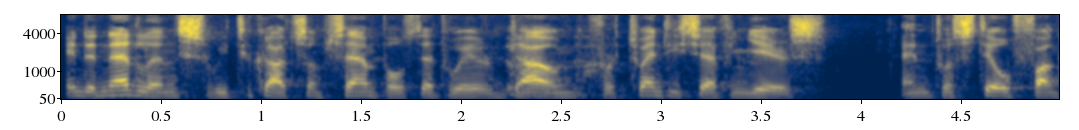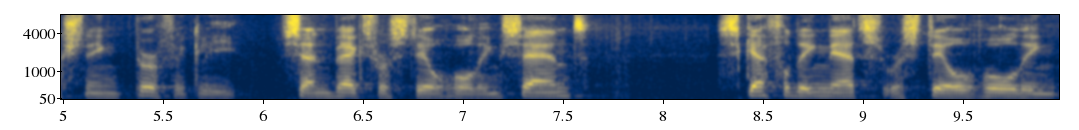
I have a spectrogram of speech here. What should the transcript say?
In the Netherlands, we took out some samples that were down for 27 years and it was still functioning perfectly. Sandbags were still holding sand, scaffolding nets were still holding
